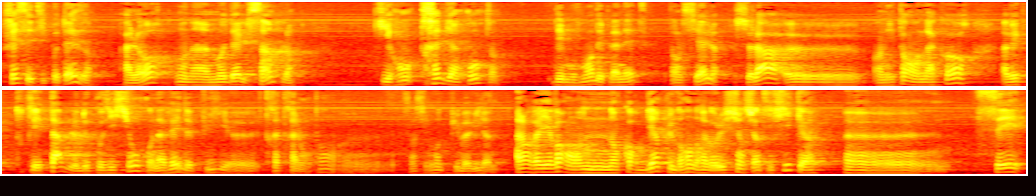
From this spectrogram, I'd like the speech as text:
fait cette hypothèse, alors on a un modèle simple qui rend très bien compte des mouvements des planètes dans le ciel. Cela euh, en étant en accord avec toutes les tables de position qu'on avait depuis euh, très très longtemps, euh, essentiellement depuis Babylone. Alors il va y avoir une encore bien plus grande révolution scientifique, c'est,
